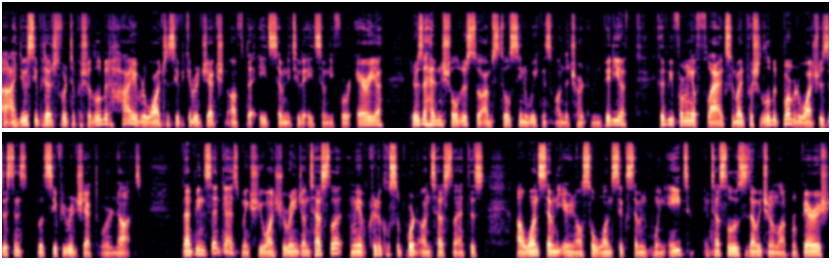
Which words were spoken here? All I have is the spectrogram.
Uh, I do see potential for it to push a little bit higher, but watch and see if we get rejection off the 872 to 874 area. There's a head and shoulders, so I'm still seeing weakness on the chart of NVIDIA. Could be forming a flag, so it might push a little bit more, but watch resistance. Let's see if we reject or not. That being said, guys, make sure you watch your range on Tesla. And we have critical support on Tesla at this uh, 170 area and also 167.8. If Tesla loses that, we turn a lot more bearish.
